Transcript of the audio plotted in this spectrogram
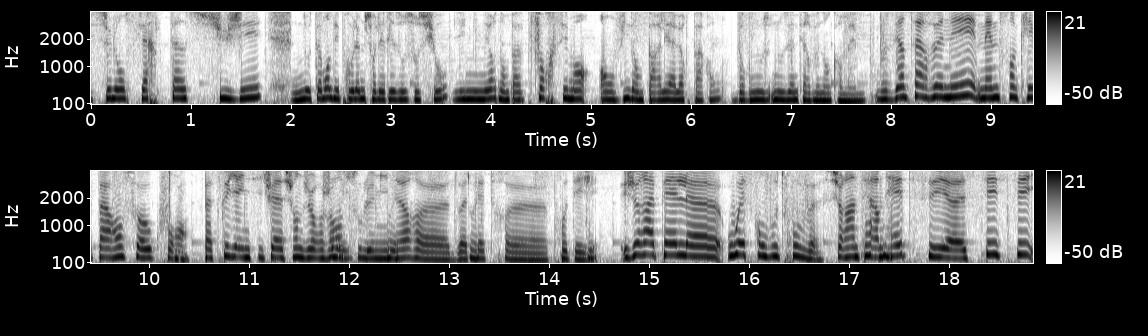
selon certains sujets, notamment des problèmes sur les réseaux sociaux, les mineurs n'ont pas forcément envie d'en parler à leurs parents. Donc nous, nous intervenons quand même. Vous intervenez même sans que les parents soient au courant, parce qu'il y a une situation d'urgence où le mineur euh, doit être euh, protégé. Je rappelle euh, où est-ce qu'on vous trouve sur internet, c'est ccin.mc.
